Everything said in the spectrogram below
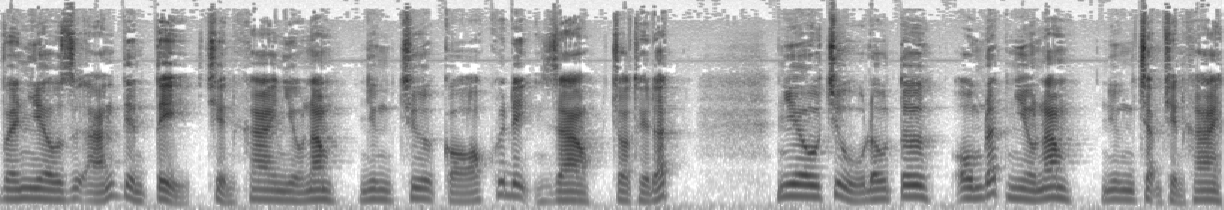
về nhiều dự án tiền tỷ triển khai nhiều năm nhưng chưa có quyết định giao cho thuê đất. Nhiều chủ đầu tư ôm đất nhiều năm nhưng chậm triển khai.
